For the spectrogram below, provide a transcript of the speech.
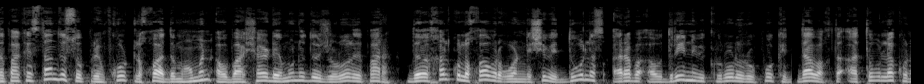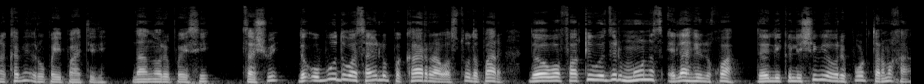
د پاکستان د سپریم کورټ لخوا د محمد او باشا ډیمونو د جوړولو لپاره د خلکو لخوا ورغونډ شوی 12 ارب او 3 کروڑ روپو کې دا وخت اته لکه نه کمی روپۍ پاتې دي. دا نور پیسې څه د اوبو د وسایلو په کار راوستو لپاره د وفاقي وزیر مونس الهي لخوا د لیکل شوی او ریپورت تر مخه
